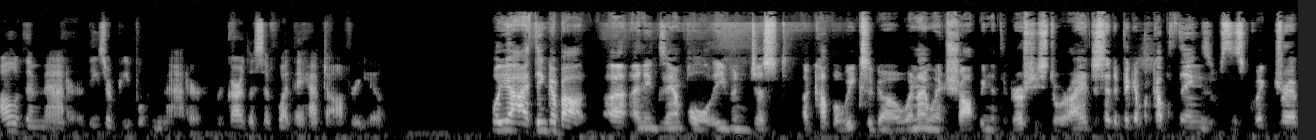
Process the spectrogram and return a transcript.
all of them matter. These are people who matter, regardless of what they have to offer you. Well, yeah, I think about uh, an example even just a couple weeks ago when I went shopping at the grocery store. I just had to pick up a couple things. It was this quick trip,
